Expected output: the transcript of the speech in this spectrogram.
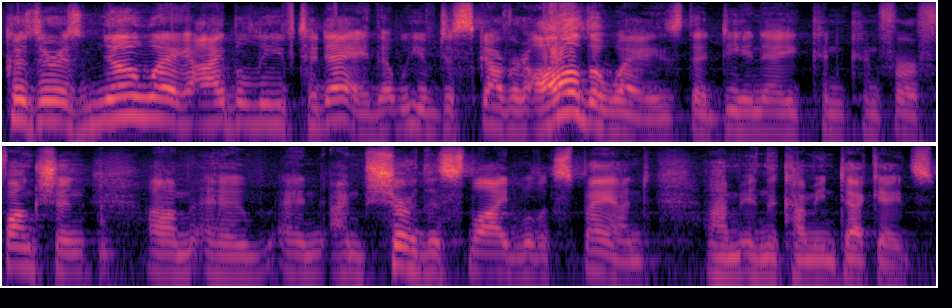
because there is no way I believe today that we've discovered all the ways that DNA can confer function, um, and, and, I'm sure this slide will expand um, in the coming decades.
